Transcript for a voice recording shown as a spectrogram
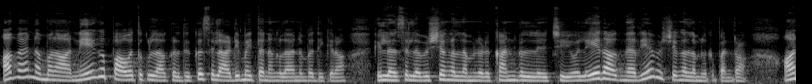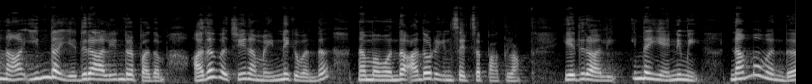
அவன் நம்ம அநேக பாவத்துக்குள்ளாக்குறதுக்கு சில அடிமைத்தனங்களை அனுமதிக்கிறான். இல்லை சில விஷயங்கள் நம்மளோட கண்கள் வச்சையோ இல்லை ஏதாவது நிறைய விஷயங்கள் நம்மளுக்கு பண்ணுறான் ஆனால் இந்த எதிராளின்ற பதம் அதை வச்சு நம்ம இன்னைக்கு வந்து நம்ம வந்து அதோட இன்சைட்ஸை பார்க்கலாம். எதிராளி இந்த எனிமி நம்ம வந்து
